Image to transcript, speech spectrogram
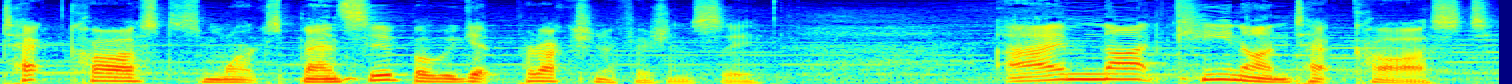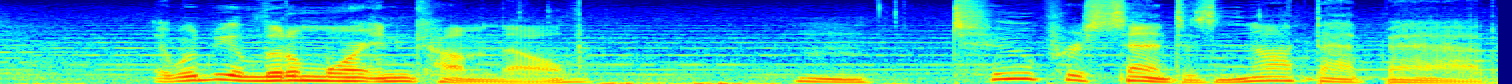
Tech cost is more expensive, but we get production efficiency. I'm not keen on tech cost. It would be a little more income, though. Hmm. 2% is not that bad.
